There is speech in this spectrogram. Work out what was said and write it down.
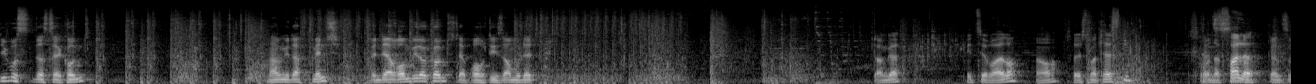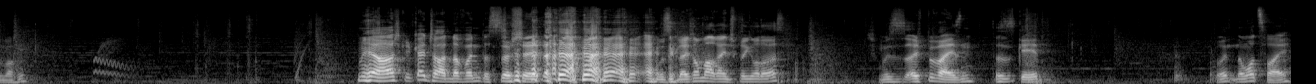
Die wussten, dass der kommt. Und haben gedacht, Mensch, wenn der Raum wieder kommt, der braucht dieses Amulett. Danke. Geht's hier weiter? Ja, soll ich mal testen? So eine Falle. Kannst du machen. Ja, ich krieg keinen Schaden davon. Das ist so schön. Musst du gleich nochmal reinspringen, oder was? ich muss es euch beweisen, dass es geht. Und Nummer zwei.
